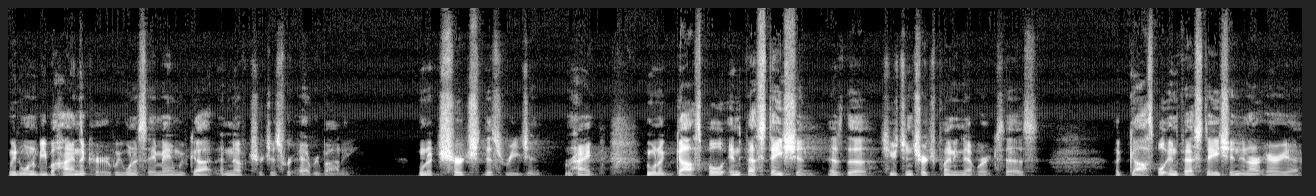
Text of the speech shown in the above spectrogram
We don't want to be behind the curve. We want to say, man, we've got enough churches for everybody. We want to church this region, right? We want a gospel infestation, as the Houston Church Planting Network says. A gospel infestation in our area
